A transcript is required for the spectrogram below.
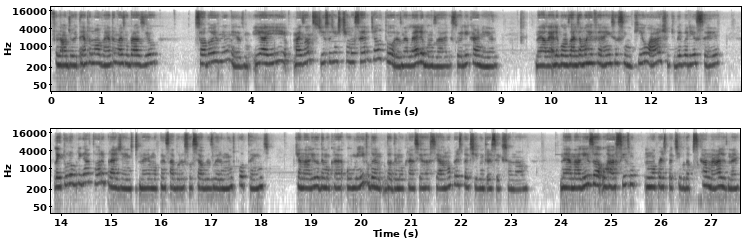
final de 80, 90, mas no Brasil só 2000 mesmo. E aí, mas antes disso, a gente tinha uma série de autoras, né? Lélia Gonzalez, Sueli Carneiro. Né? A Lélia Gonzalez é uma referência, assim, que eu acho que deveria ser leitura obrigatória para a gente, né? Uma pensadora social brasileira muito potente, que analisa o mito da democracia racial numa perspectiva interseccional, né? Analisa o racismo numa perspectiva da psicanálise, né?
